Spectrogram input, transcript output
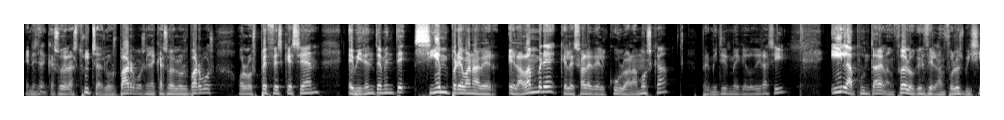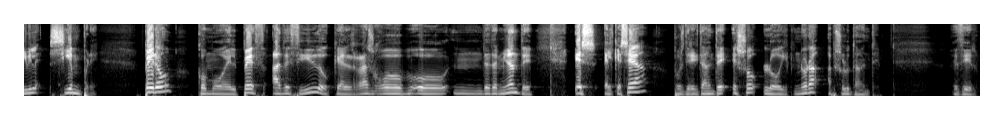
en el caso de las truchas, los barbos, en el caso de los barbos, o los peces que sean, evidentemente siempre van a ver el alambre que le sale del culo a la mosca, permitidme que lo diga así, y la punta del anzuelo, quiero decir, el anzuelo es visible siempre. Pero como el pez ha decidido que el rasgo mm, determinante es el que sea, pues directamente eso lo ignora absolutamente. Es decir,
